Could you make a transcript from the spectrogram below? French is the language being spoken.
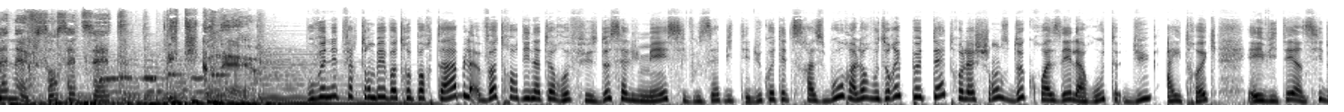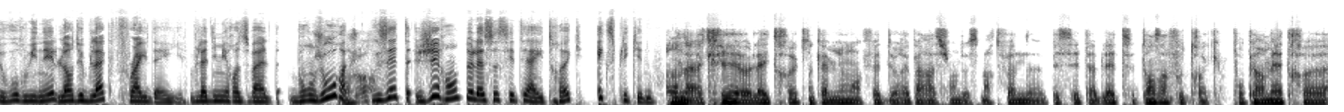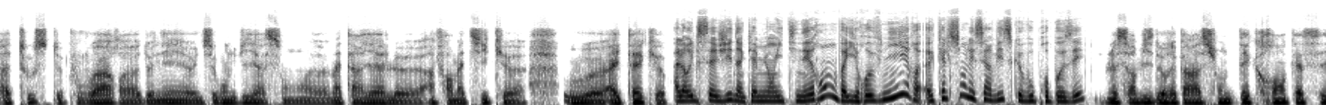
Sanef 177 Éticonner. Vous venez de faire tomber votre portable, votre ordinateur refuse de s'allumer. Si vous habitez du côté de Strasbourg, alors vous aurez peut-être la chance de croiser la route du iTruck et éviter ainsi de vous ruiner lors du Black Friday. Vladimir Oswald, bonjour. Bonjour. Vous êtes gérant de la société iTruck. Expliquez-nous. On a créé euh, l'iTruck, un camion en fait de réparation de smartphones, euh, PC, tablettes dans un food truck pour permettre euh, à tous de pouvoir donner une seconde vie à son matériel informatique ou euh, high-tech. Alors il s'agit d'un camion itinérant, on va y revenir. Euh, Quels sont les services que vous proposez? Le service de réparation d'écrans cassés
